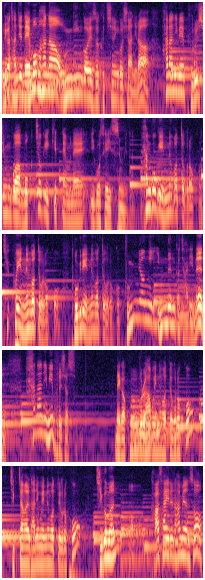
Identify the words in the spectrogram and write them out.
우리가 단지 내 몸 하나 옮긴 거에서 그치는 것이 아니라 하나님의 부르심과 목적이 있기 때문에 이곳에 있습니다. 한국에 있는 것도 그렇고 체코에 있는 것도 그렇고 독일에 있는 것도 그렇고 분명히 있는 그 자리는 하나님이 부르셨습니다. 내가 공부를 하고 있는 것도 그렇고 직장을 다니고 있는 것도 그렇고 지금은 어, 가사 일을 하면서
